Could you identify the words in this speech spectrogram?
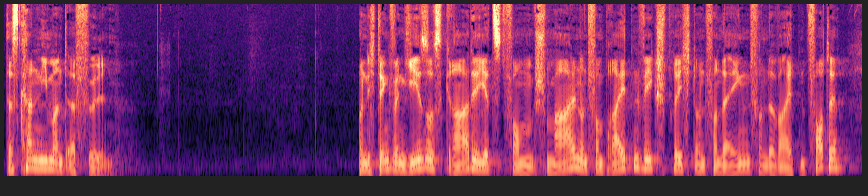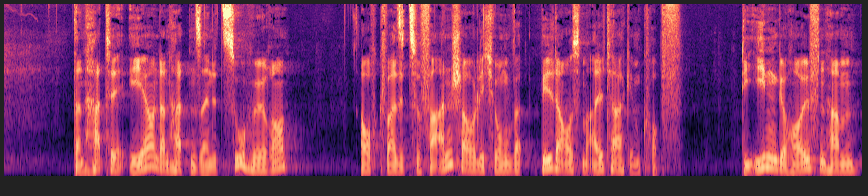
Das kann niemand erfüllen. Und ich denke, wenn Jesus gerade jetzt vom schmalen und vom breiten Weg spricht und von der engen, von der weiten Pforte, dann hatte er und dann hatten seine Zuhörer auch quasi zur Veranschaulichung Bilder aus dem Alltag im Kopf die ihnen geholfen haben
